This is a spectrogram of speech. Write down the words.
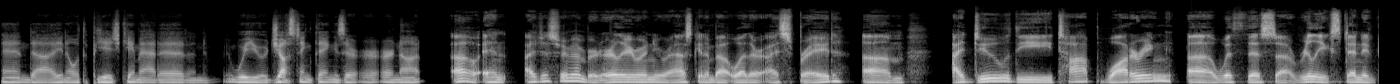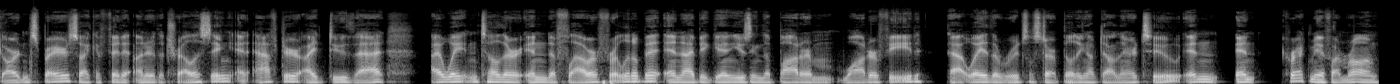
and, uh, you know, what the pH came at it and were you adjusting things or, or, or not? Oh, and I just remembered earlier when you were asking about whether I sprayed. Um, I do the top watering uh, with this uh, really extended garden sprayer so I can fit it under the trellising. And after I do that, I wait until they're into flower for a little bit and I begin using the bottom water feed. That way the roots will start building up down there too. And, and correct me if I'm wrong,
